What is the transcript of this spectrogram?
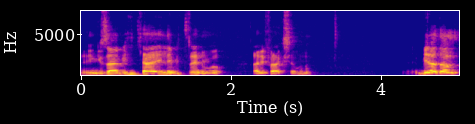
güzel bir hikayeyle bitirelim bu Arife akşamını. Bir adam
